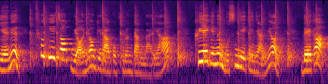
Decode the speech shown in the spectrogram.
얘는 특이적 면역이라고 부른단 말이야. 그 얘기는 무슨 얘기냐면 내가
